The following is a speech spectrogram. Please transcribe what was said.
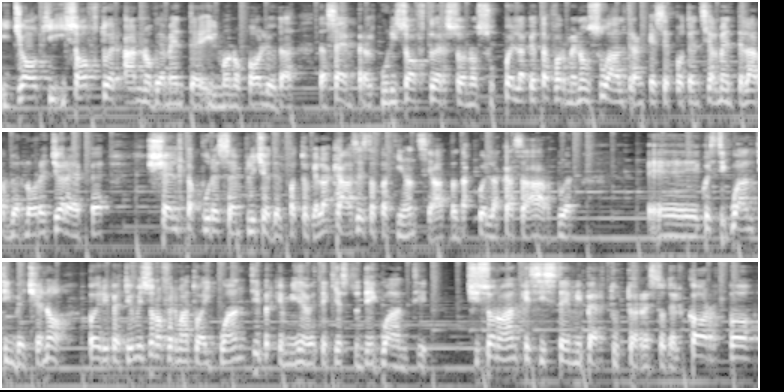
i giochi, i software hanno ovviamente il monopolio da, da, sempre, alcuni software sono su quella piattaforma e non su altre, anche se potenzialmente l'hardware lo reggerebbe, scelta pure semplice del fatto che la casa è stata finanziata da quella casa hardware. E questi guanti invece no. Poi ripeto, io mi sono fermato ai guanti perché mi avete chiesto dei guanti. Ci sono anche sistemi per tutto il resto del corpo,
